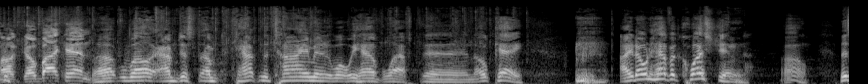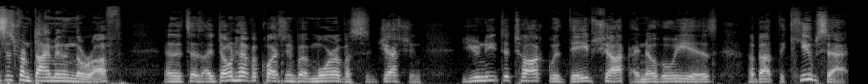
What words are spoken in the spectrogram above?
Uh, go back in. Uh, well, I'm just I'm counting the time and what we have left. And okay, I don't have a question. Oh, this is from Diamond in the Rough, and it says I don't have a question, but more of a suggestion. You need to talk with Dave Shock. I know who he is about the CubeSat,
